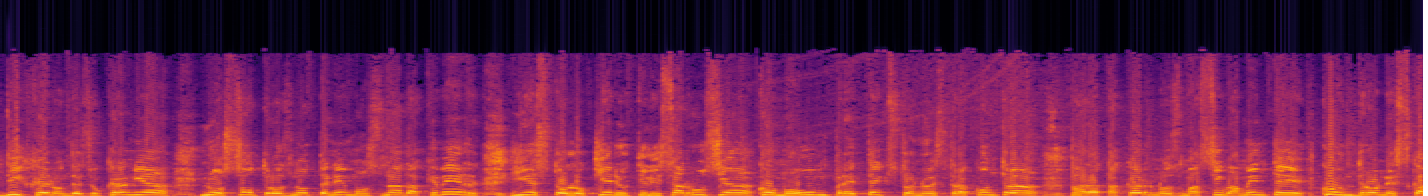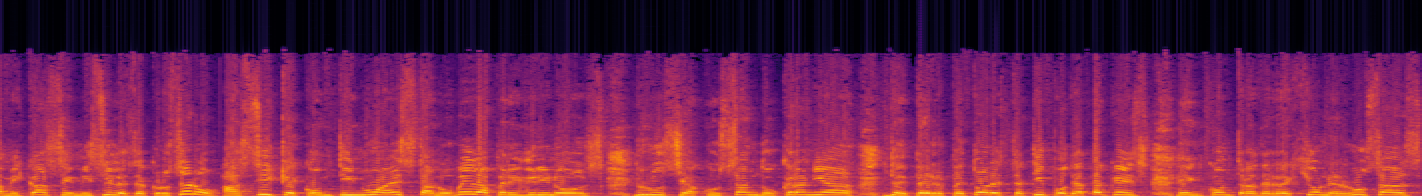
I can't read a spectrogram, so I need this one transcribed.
Dijeron desde Ucrania, nosotros no tenemos nada que ver y esto lo quiere utilizar Rusia como un pretexto en nuestra contra para atacarnos masivamente con drones kamikaze y misiles de crucero. Así que continúa esta novela, peregrinos. Rusia acusando a Ucrania de perpetuar este tipo de ataques en contra de regiones rusas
